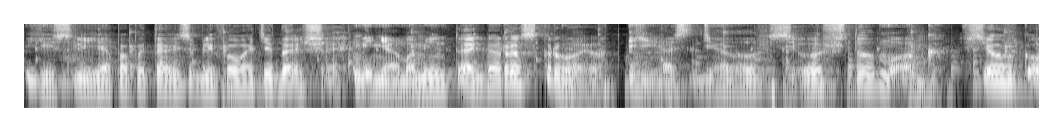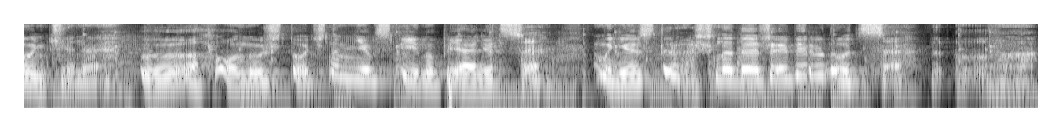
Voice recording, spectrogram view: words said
Если я попытаюсь блефовать и дальше, меня моментально раскроют. Я сделал все, что мог. Все кончено. О, он уж точно мне в спину пялится. Мне страшно даже обернуться. О,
